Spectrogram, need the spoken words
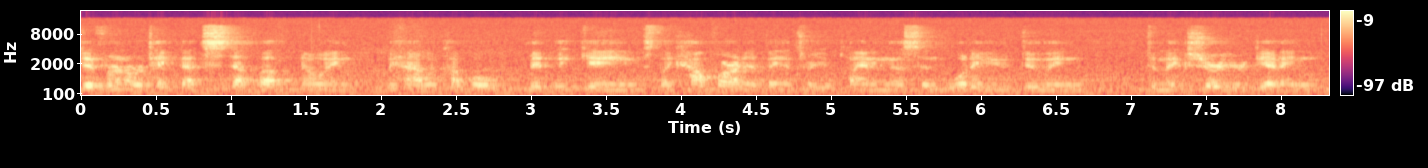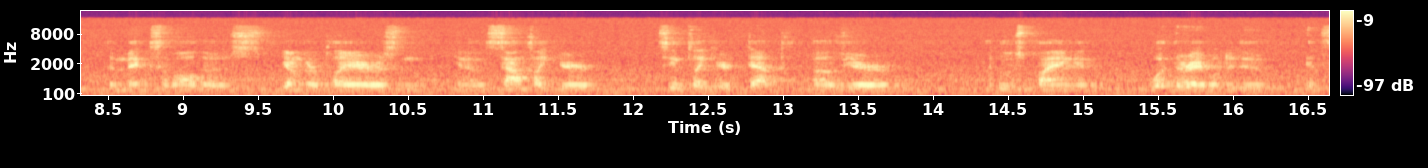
different or take that step up knowing we have a couple midweek games? Like how far in advance are you planning this and what are you doing to make sure you're getting the mix of all those younger players? And you know it sounds like your seems like your depth of your who's playing and what they're able to do it's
